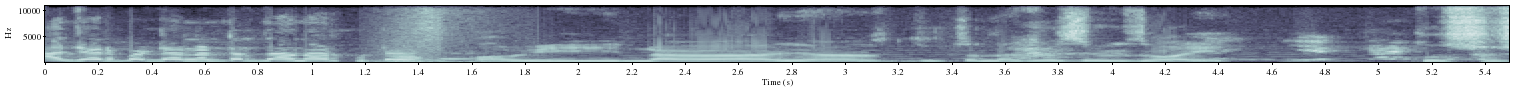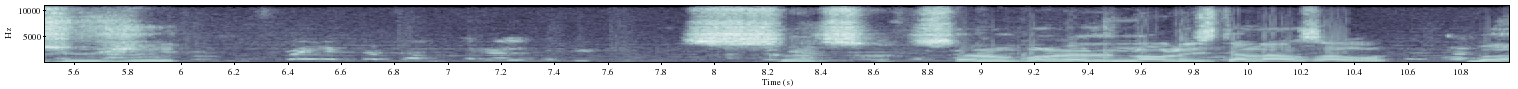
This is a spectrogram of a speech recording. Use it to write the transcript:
आजारी पडल्यानंतर जाणार कुठं? भावी ना- या तुमचा नगरसेवक जो आहे तो सुशिक्षित. सर्व प्रकारचं नॉलेज त्याला असावं. बर.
